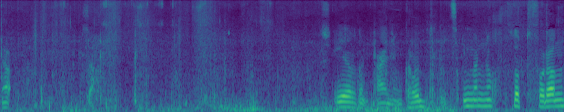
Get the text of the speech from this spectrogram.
Ja. So. Aus irgendeinem Grund geht es immer noch flott voran.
